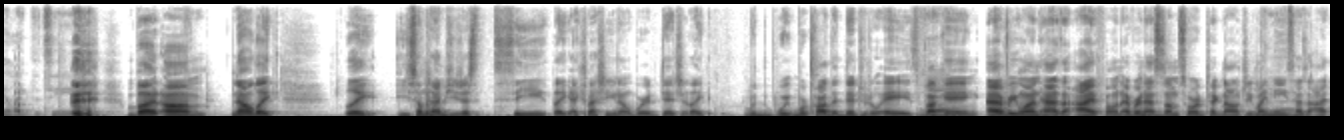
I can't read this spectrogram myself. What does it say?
You like the tea. but um no like like you sometimes you just see like especially you know we're digital like we're called the digital age Yeah. fucking everyone has an iphone everyone has Mhm. some sort of technology my niece Yeah. has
